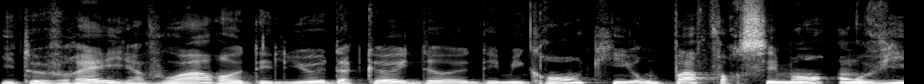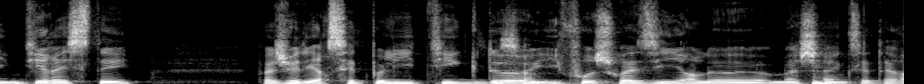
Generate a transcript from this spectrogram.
il devrait y avoir des lieux d'accueil de- des migrants qui n'ont pas forcément envie d'y rester. Enfin, je veux dire, cette politique de il faut choisir le machin, etc.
